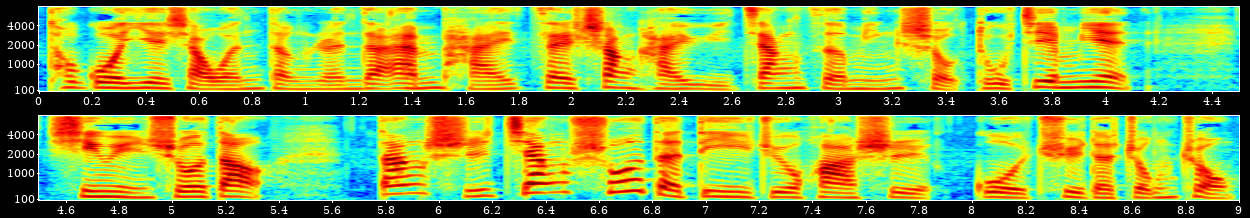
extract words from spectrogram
透过叶小文等人的安排，在上海与江泽民首度见面。星云说道：“当时江说的第一句话是‘过去的种种’。”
